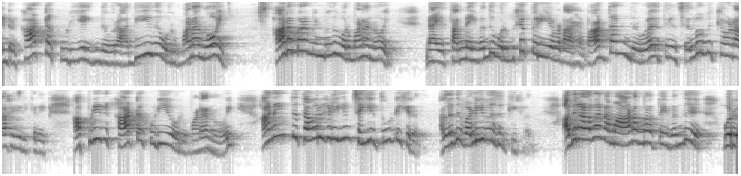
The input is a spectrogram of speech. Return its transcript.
என்று காட்டக்கூடிய இந்த ஒரு அதீத ஒரு மனநோய் ஆடம்பரம் என்பது ஒரு மனநோய். நான் தன்னை வந்து ஒரு மிகப்பெரியவனாக நான் தான் இந்த உலகத்தில் செல்வமிக்கவனாக இருக்கிறேன் அப்படின்னு காட்டக்கூடிய ஒரு மனநோய் அனைத்து தவறுகளையும் செய்ய தூண்டுகிறது அல்லது வழிவகுக்கிறது. அதனால தான் நம்ம ஆடம்பரத்தை வந்து ஒரு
